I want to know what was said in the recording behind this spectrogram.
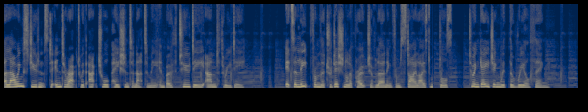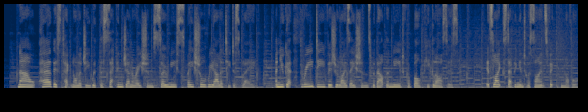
allowing students to interact with actual patient anatomy in both 2D and 3D. It's a leap from the traditional approach of learning from stylized models to engaging with the real thing. Now, pair this technology with the second generation Sony spatial reality display, and you get 3D visualizations without the need for bulky glasses. It's like stepping into a science fiction novel.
